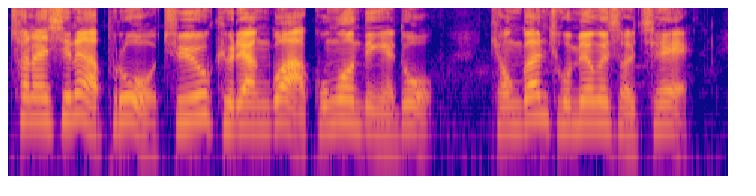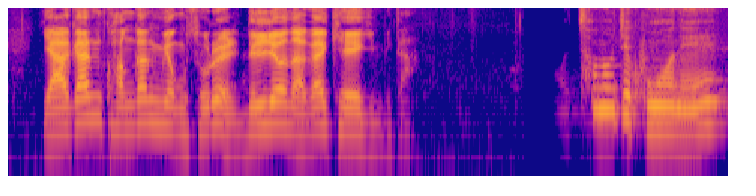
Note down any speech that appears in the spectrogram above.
천안시는 앞으로 주요 교량과 공원 등에도 경관 조명을 설치해 야간 관광 명소를 늘려나갈 계획입니다. 천호지 공원에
